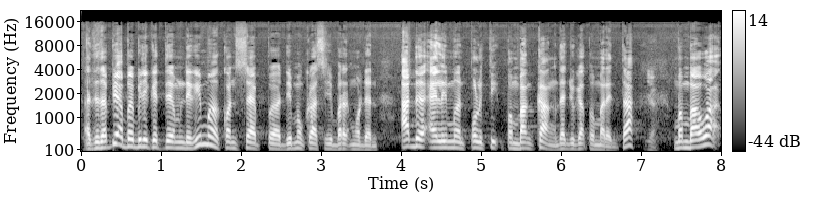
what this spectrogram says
Uh, tetapi apabila kita menerima konsep uh, demokrasi barat moden ada elemen politik pembangkang dan juga pemerintah ya. membawa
